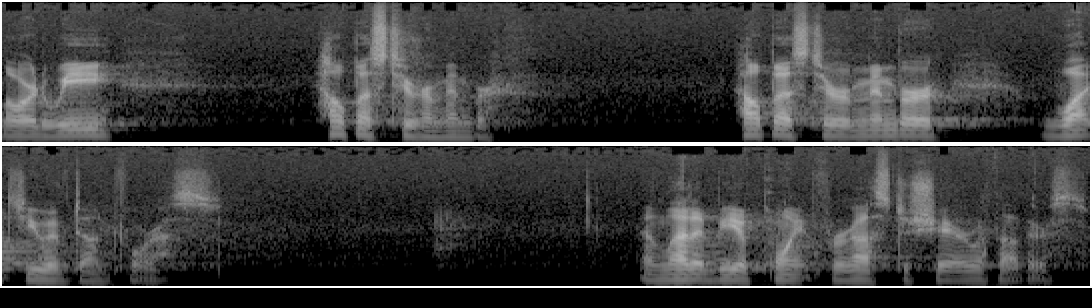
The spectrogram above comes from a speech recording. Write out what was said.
Lord, we help us to remember. Help us to remember what you have done for us. And let it be a point for us to share with others.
